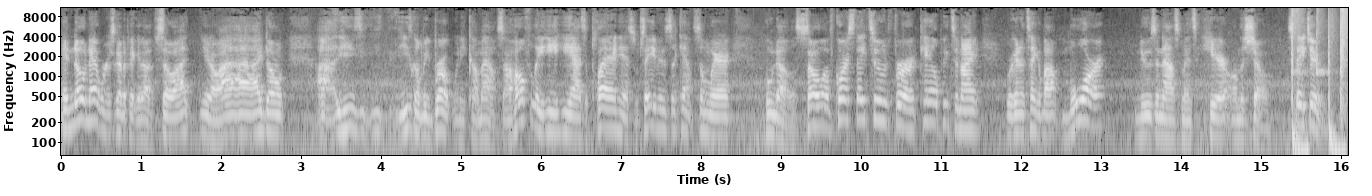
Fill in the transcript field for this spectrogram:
and no network is going to pick it up. So I, you know, I, I don't. Uh, he's he's going to be broke when he come out. So hopefully he he has a plan. He has some savings account somewhere. Who knows? So of course, stay tuned for KLP tonight. We're going to take about more news announcements here on the show. Stay tuned.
